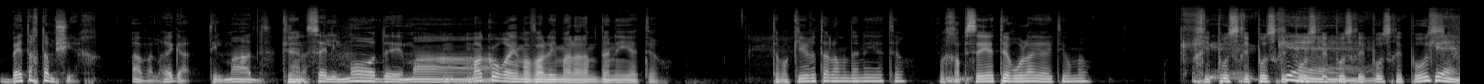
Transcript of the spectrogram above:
בטח תמשיך. אבל רגע, תלמד, כן. תנסה ללמוד אה, מה... מה קורה עם אבל עם הלמדני יתר? אתה מכיר את הלמדני יתר? מחפשי יתר אולי, הייתי אומר? חיפוש, חיפוש, חיפוש, כן. חיפוש, חיפוש, חיפוש. כן,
